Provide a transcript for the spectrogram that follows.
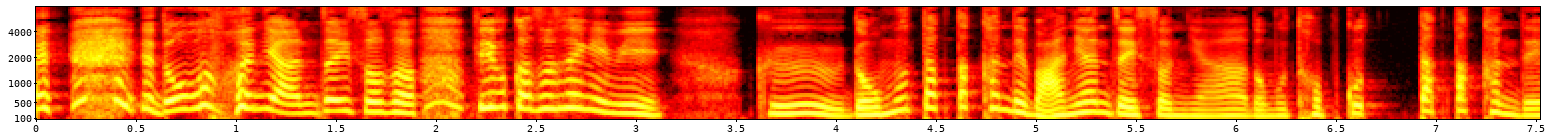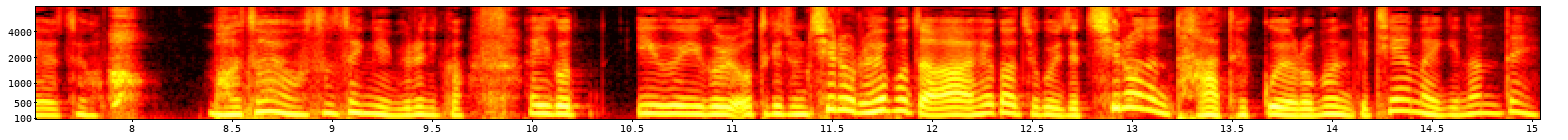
너무 많이 앉아 있어서 피부과 선생님이 그 너무 딱딱한데 많이 앉아 있었냐. 너무 덥고 딱딱한데 제가 맞아요, 선생님. 이러니까, 아, 이거, 이거, 이걸 어떻게 좀 치료를 해보자 해가지고, 이제 치료는 다 됐고, 여러분. TMI이긴 한데.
